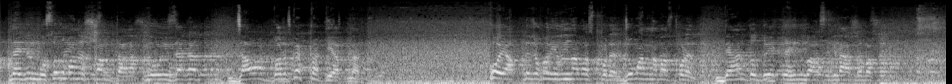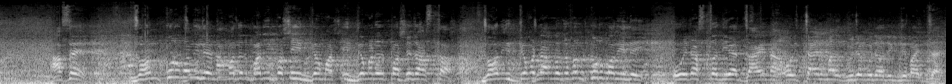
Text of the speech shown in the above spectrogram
আপনি একজন মুসলমানের সন্তান, আপনি ওই জায়গার যাওয়ার দরকারটা কি আপনার? কই, আপনি যখন ঈদের নামাজ পড়েন, জুমার নামাজ পড়েন, দেখেন তো দু একটা হিন্দু আছে কিনা আশেপাশে? আছে? যখন কুরবানি দেন, আমাদের বাড়ির পাশে ঈদগা মাঠ ঈদগা মাঠের পাশে রাস্তা। যখন ঈদগা মাঠে আমরা যখন কুরবানি দেই, ওই রাস্তা দিয়ে যায় না, ওই চার মাইল ঘুরে ঘুরে ওদিক দিয়ে বাইর যায়।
